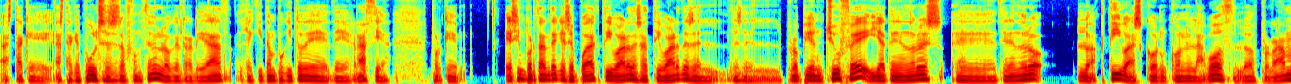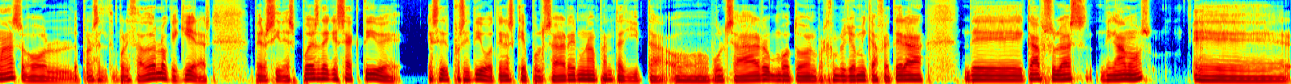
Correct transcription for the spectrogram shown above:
hasta, que, hasta que pulses esa función, lo que en realidad le quita un poquito de, de gracia. Porque es importante que se pueda activar o desactivar desde el, propio enchufe y ya eh, teniéndolo lo activas con, la voz, los programas o le pones el temporizador, lo que quieras. Pero si después de que se active ese dispositivo tienes que pulsar en una pantallita o pulsar un botón, por ejemplo, yo mi cafetera de cápsulas, digamos, eh,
